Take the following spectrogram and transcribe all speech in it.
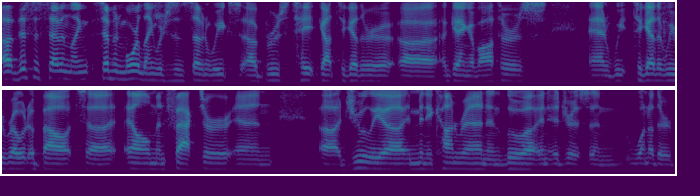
Uh, this is seven, seven more languages in seven weeks. Uh, Bruce Tate got together uh, a gang of authors, and we, together we wrote about uh, Elm and Factor and uh, Julia and miniKanren and Lua and Idris and one other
